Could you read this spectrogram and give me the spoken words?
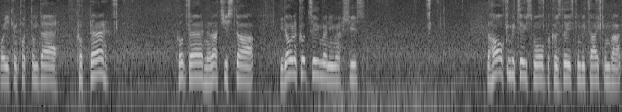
or you can put them there cut there cut there now that's your start you don't want to cut too many meshes the hole can be too small because these can be taken back.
